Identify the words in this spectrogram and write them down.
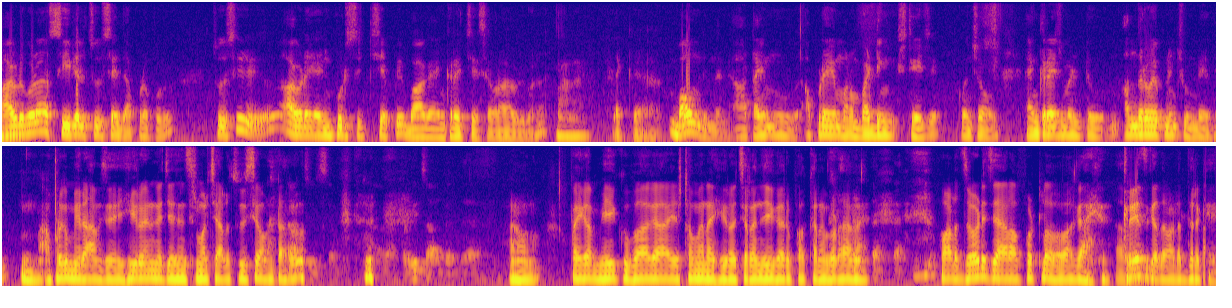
ఆవిడ కూడా సీరియల్ చూసేది అప్పుడప్పుడు. చూసి ఆవిడ ఇన్పుట్స్ ఇచ్చి చెప్పి బాగా ఎంకరేజ్ చేసేవారు ఆవిడ కూడా. లైక్ బాగుండిందండి. ఆ టైం అప్పుడే మనం బడ్డింగ్ స్టేజ్ కొంచెం ఎంకరేజ్మెంట్ అందరి వైపు నుంచి ఉండేది. అప్పటికి మీరు ఆమె హీరోయిన్గా చేసిన సినిమాలు చాలా చూసే ఉంటారు. అవును. పైగా మీకు బాగా ఇష్టమైన హీరో చిరంజీవి గారి పక్కన కూడా వాళ్ళ జోడి చాలా అప్పట్లో బాగా క్రేజ్ కదా వాళ్ళిద్దరికి.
